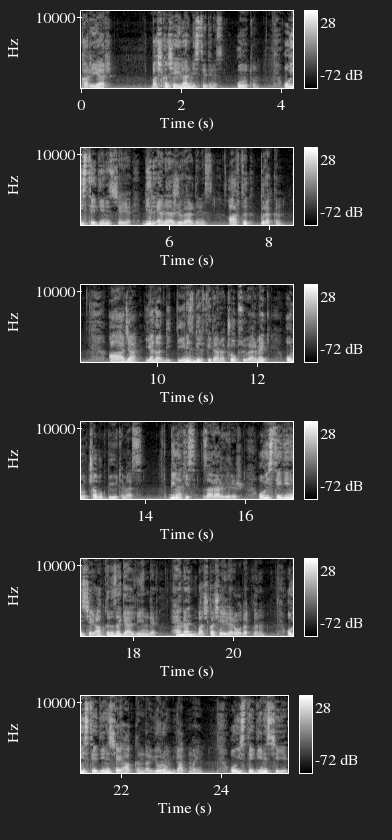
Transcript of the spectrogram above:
kariyer, başka şeyler mi istediniz? Unutun. O istediğiniz şeye bir enerji verdiniz. Artık bırakın. Ağaca ya da diktiğiniz bir fidana çok su vermek onu çabuk büyütmez. Bilakis zarar verir. O istediğiniz şey aklınıza geldiğinde hemen başka şeylere odaklanın. O istediğiniz şey hakkında yorum yapmayın. O istediğiniz şeyi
